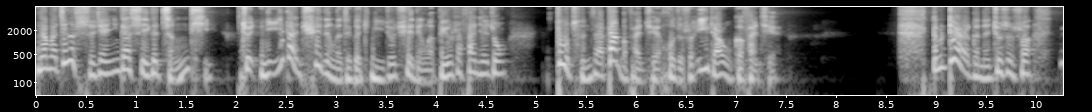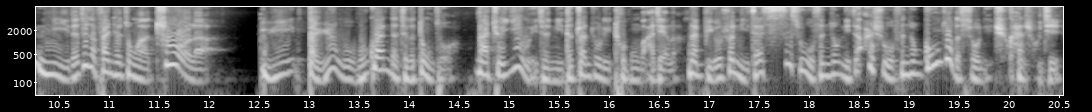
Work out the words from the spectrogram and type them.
那么这个时间应该是一个整体。就你一旦确定了这个，你就确定了。比如说番茄钟不存在半个番茄，或者说一点五个番茄。那么第二个呢，就是说你的这个番茄钟啊做了与本任务无关的这个动作，那就意味着你的专注力土崩瓦解了。那比如说你在四十五分钟，你在二十五分钟工作的时候，你去看手机，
